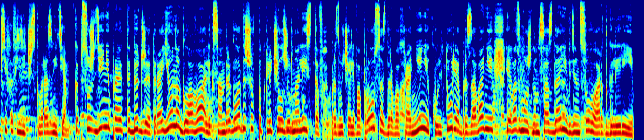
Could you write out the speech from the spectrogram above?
психофизического развития. К обсуждению проекта бюджета района глава Александр Гладышев подключил журналистов. Прозвучали вопросы о здравоохранении, культуре, образовании и возможном создании Воденцова арт-галереи.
